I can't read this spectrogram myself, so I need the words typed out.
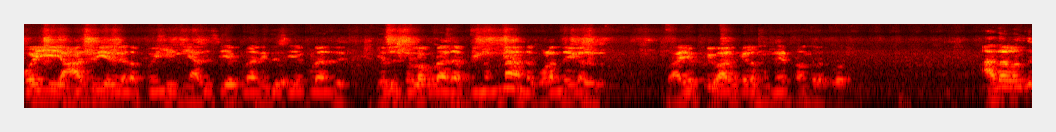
போய் ஆசிரியர்களை போய் நீ அது செய்யக்கூடாது இது செய்யக்கூடாது எதுவும் சொல்லக்கூடாது அப்படின்னோம்னா அந்த குழந்தைகள் எப்படி வாழ்க்கையில் முன்னேற்றங்கிறது வரும். அதை வந்து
